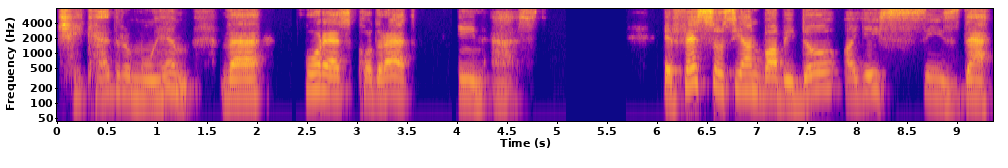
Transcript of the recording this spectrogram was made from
چه کدر مهم و پر از قدرت این است. افسوسیان بابی دو آیه سیزده.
